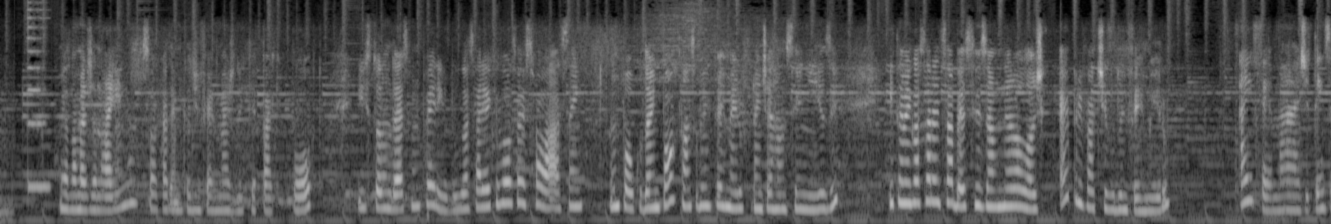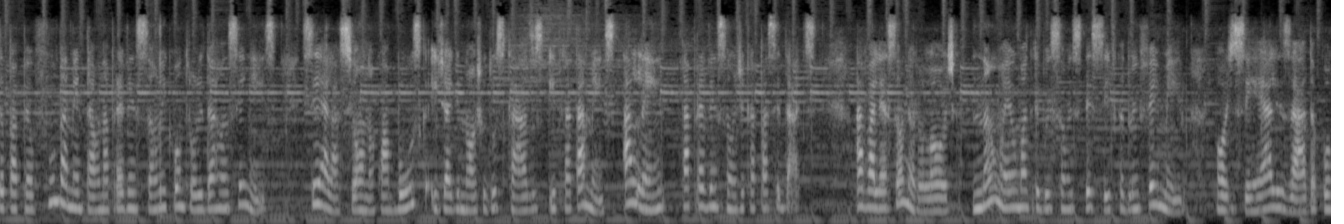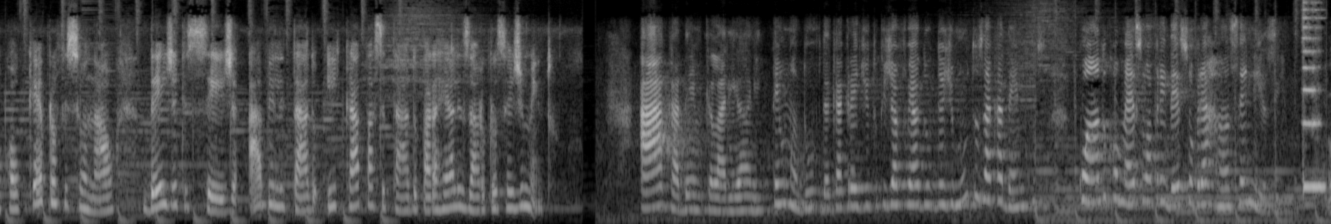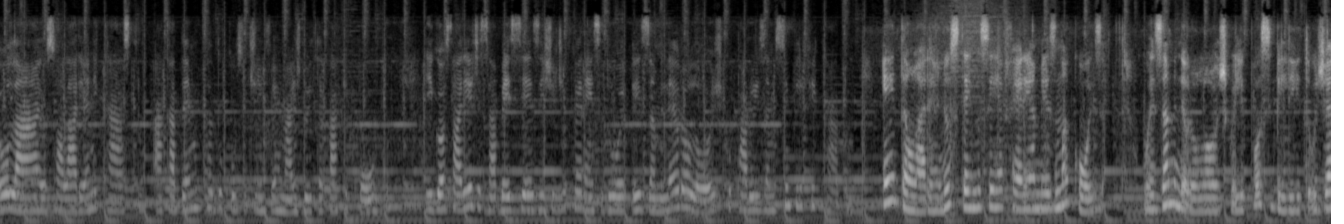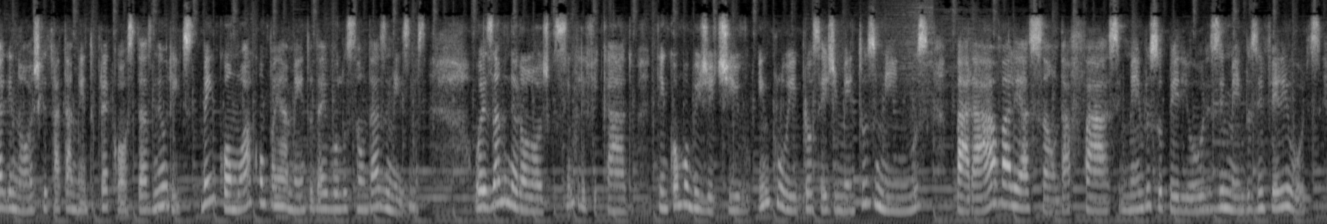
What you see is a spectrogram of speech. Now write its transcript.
Meu nome é Janaína, sou acadêmica de enfermagem do ITEPAC Porto e estou no décimo período. Gostaria que vocês falassem um pouco da importância do enfermeiro frente à hanseníase e também gostaria de saber se o exame neurológico é privativo do enfermeiro. A enfermagem tem seu papel fundamental na prevenção e controle da hanseníase. Se relaciona com a busca e diagnóstico dos casos e tratamentos, além da prevenção de capacidades. A avaliação neurológica não é uma atribuição específica do enfermeiro, pode ser realizada por qualquer profissional desde que seja habilitado e capacitado para realizar o procedimento. A acadêmica Lariane tem uma dúvida que acredito que já foi a dúvida de muitos acadêmicos quando começam a aprender sobre a hanseníase. Olá, eu sou a Lariane Castro, acadêmica do curso de enfermagem do Itepac Porto e gostaria de saber se existe diferença do exame neurológico para o exame simplificado. Então, Lariane, os termos se referem à mesma coisa. O exame neurológico ele possibilita o diagnóstico e tratamento precoce das neurites, bem como o acompanhamento da evolução das mesmas. O exame neurológico simplificado tem como objetivo incluir procedimentos mínimos para a avaliação da face, membros superiores e membros inferiores,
